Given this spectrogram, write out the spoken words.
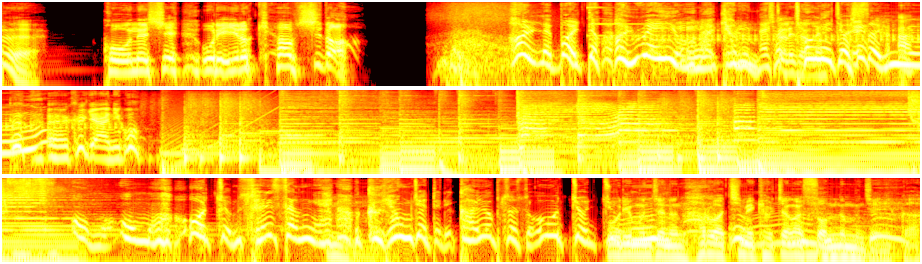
그래. 고은혜 씨, 우리 이렇게 합시다. 헐레 벌떡 아, 왜요? 결혼 날짜 설레. 정해졌어요. 아, 그, 에, 그게 아니고 어머 어머 어쩜 세상에 그 형제들이 가엾어서 어쩌죠? 우리 문제는 하루 아침에 결정할 수 없는 문제니까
